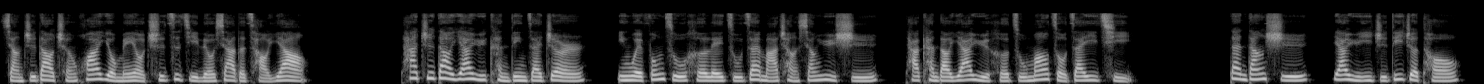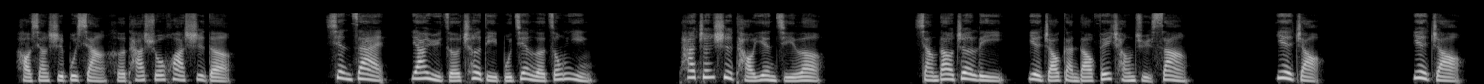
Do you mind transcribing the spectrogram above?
想知道橙花有没有吃自己留下的草药。他知道鸭羽肯定在这儿，因为风族和雷族在马场相遇时，他看到鸭羽和族猫走在一起。但当时鸭羽一直低着头。好像是不想和他说话似的。现在鸦羽则彻底不见了踪影，他真是讨厌极了。想到这里，叶爪感到非常沮丧。叶爪，叶爪，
